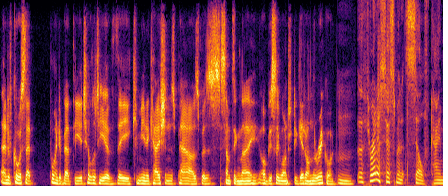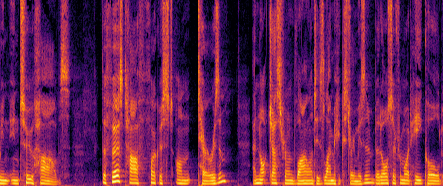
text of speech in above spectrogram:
And of course, that point about the utility of the communications powers was something they obviously wanted to get on the record. Mm. The threat assessment itself came in, in two halves. The first half focused on terrorism, and not just from violent Islamic extremism, but also from what he called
